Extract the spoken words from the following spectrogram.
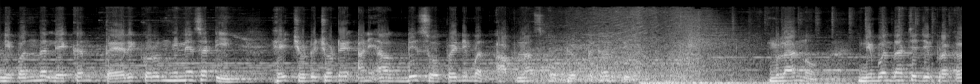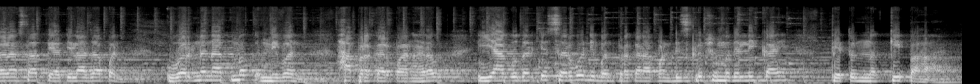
निबंध लेखन तयारी करून घेण्यासाठी हे छोटे छोटे आणि अगदी सोपे निबंध आपणास उपयुक्त ठरतील. मुलांनो निबंधाचे जे प्रकार असतात त्यातील आज आपण वर्णनात्मक निबंध हा प्रकार पाहणार आहोत. या अगोदरचे सर्व निबंध प्रकार आपण डिस्क्रिप्शनमध्ये लिंक आहे तेथून नक्की पहा.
